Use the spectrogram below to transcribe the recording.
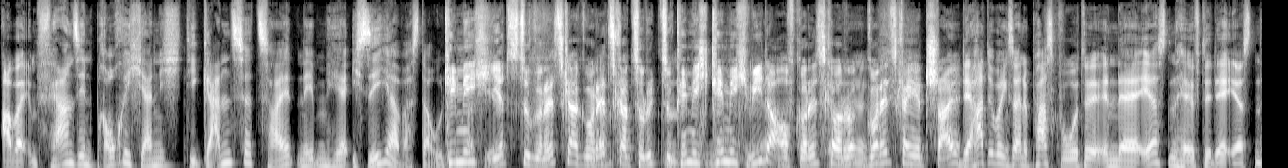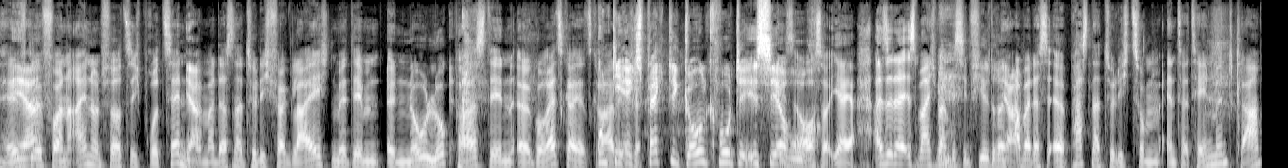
aber im Fernsehen brauche ich ja nicht die ganze Zeit nebenher. Ich sehe ja, was da unten Kimmich passiert. jetzt zu Goretzka, Goretzka zurück zu Kimmich, Kimmich wieder auf Goretzka, Goretzka jetzt steil. Der hat übrigens eine Passquote in der ersten Hälfte der ersten Hälfte Ja. von 41 Prozent. Ja. Wenn man das natürlich vergleicht mit dem äh, No-Look-Pass, den äh, Goretzka jetzt gerade Und die Expected Goal Quote ist sehr ist hoch. so. Ja, ja. Also da ist manchmal ein bisschen viel drin, Ja. aber das äh, passt natürlich zum Entertainment, klar.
